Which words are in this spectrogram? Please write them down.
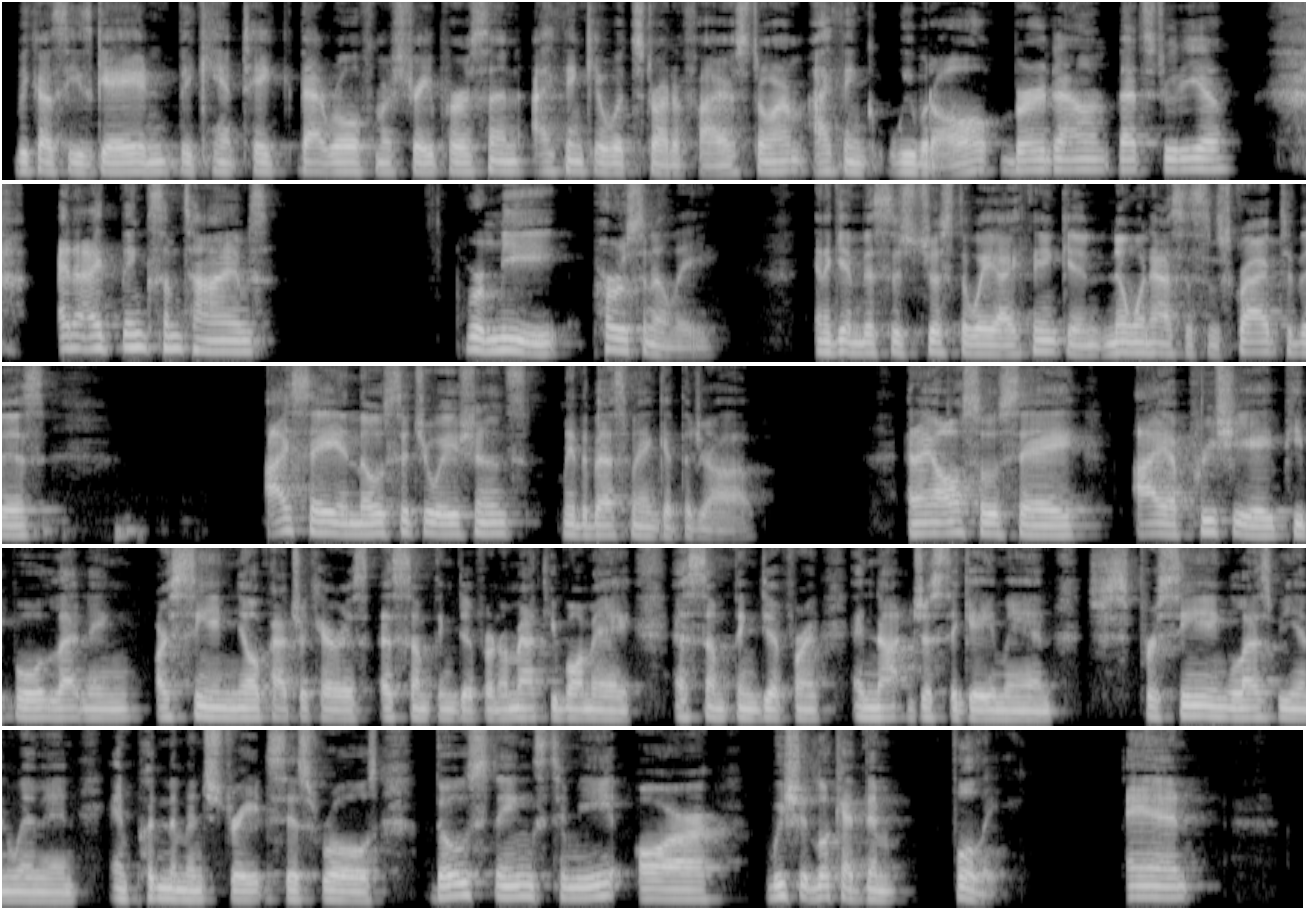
because he's gay and they can't take that role from a straight person, I think it would start a firestorm. I think we would all burn down that studio. And I think sometimes for me personally, and again, this is just the way I think, and no one has to subscribe to this. I say in those situations, may the best man get the job. And I also say, I appreciate people letting or seeing Neil Patrick Harris as something different or Matthew Baume as something different and not just a gay man for seeing lesbian women and putting them in straight cis roles. Those things to me are, we should look at them fully. And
